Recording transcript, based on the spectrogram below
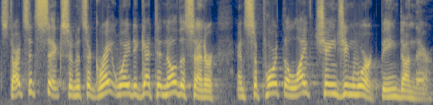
starts at 6, and it's a great way to get to know the center and support the life changing work being done there.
